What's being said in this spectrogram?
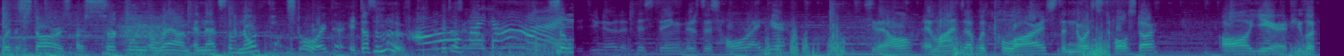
where the stars are circling around, and that's the North Pole right there. It doesn't move. Oh it doesn't, my god! So, did you know that this thing, there's this hole right here? See that hole? It lines up with Polaris, the North Pole Star, all year. If you look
